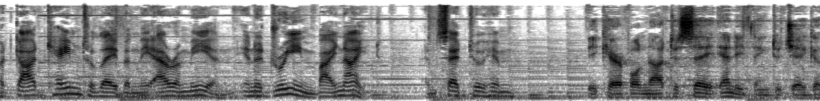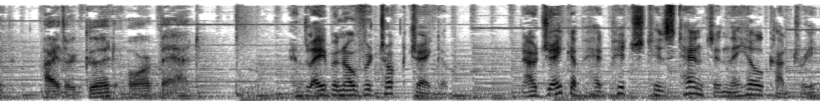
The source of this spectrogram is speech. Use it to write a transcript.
But God came to Laban the Aramean in a dream by night, and said to him, Be careful not to say anything to Jacob, either good or bad. And Laban overtook Jacob. Now Jacob had pitched his tent in the hill country,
